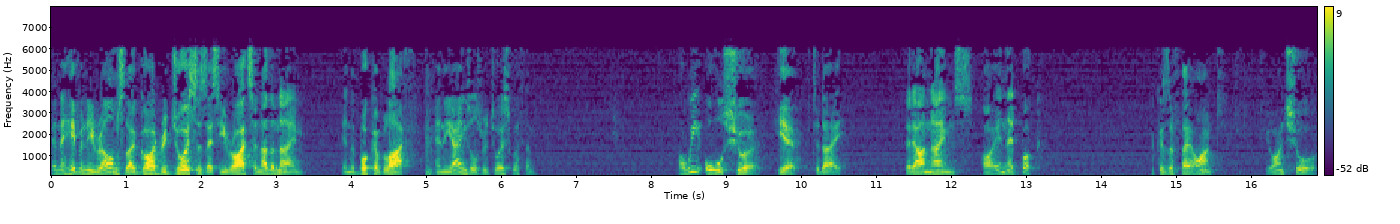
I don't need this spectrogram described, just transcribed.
In the heavenly realms, though, God rejoices as he writes another name in the book of life, and the angels rejoice with him. Are we all sure here today that our names are in that book? Because if they aren't, if you aren't sure,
